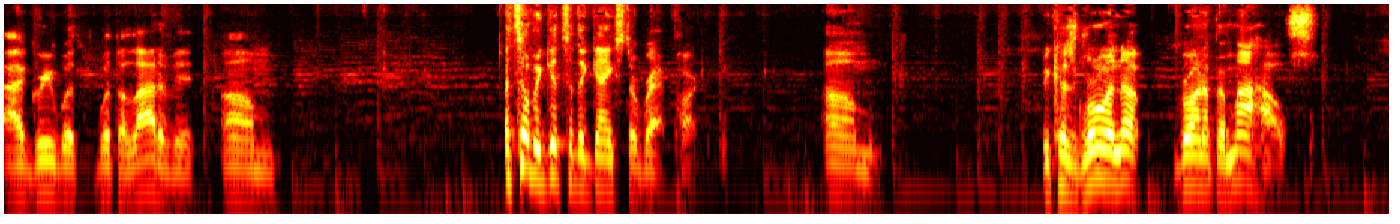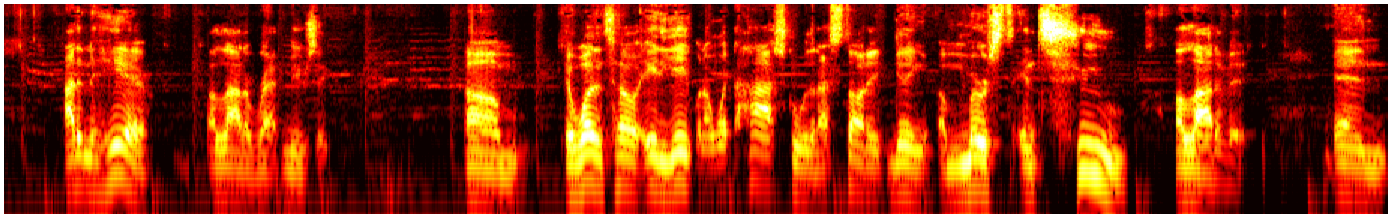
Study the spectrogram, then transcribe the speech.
I agree with with a lot of it. Um, until we get to the gangster rap part, um, because growing up, growing up in my house, I didn't hear a lot of rap music. Um, it wasn't until 88 when I went to high school that I started getting immersed into a lot of it. And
